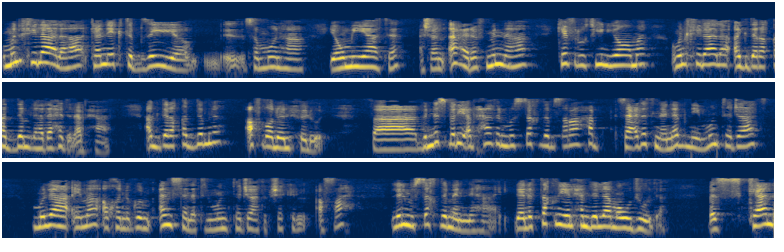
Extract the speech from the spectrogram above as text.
ومن خلالها كان يكتب زي يسمونها يومياته عشان أعرف منها كيف روتين يومه ومن خلالها أقدر أقدم له أحد الأبحاث. أقدر أقدم له أفضل الحلول. فبالنسبة لي أبحاث المستخدم صراحة ساعدتنا نبني منتجات ملائمة أو خلينا نقول أنسنت المنتجات بشكل أصح للمستخدم النهائي. لأن التقنية الحمد لله موجودة. بس كان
